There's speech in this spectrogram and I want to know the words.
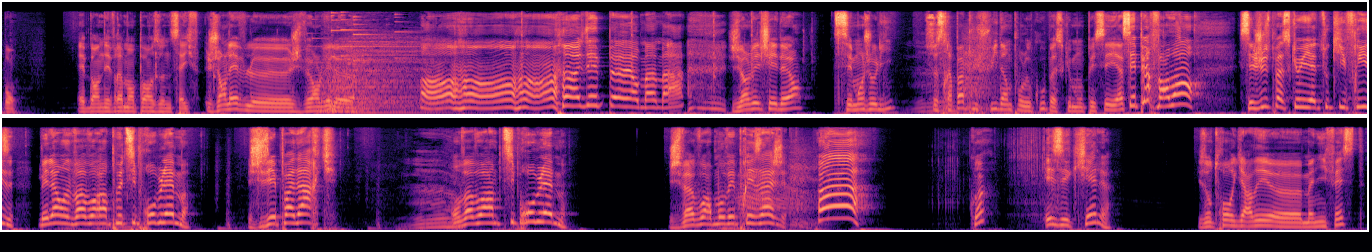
Bon. Eh ben on est vraiment pas en zone safe. J'enlève le... Je vais enlever le... Oh, j'ai peur, maman. J'ai enlevé le shader. C'est moins joli. Ce sera pas plus fluide hein, pour le coup parce que mon PC est assez performant. C'est juste parce qu'il y a tout qui freeze. Mais là, on va avoir un petit problème. J'ai pas d'arc. On va avoir un petit problème. Je vais avoir mauvais présage. Ah Quoi Ezekiel Ils ont trop regardé euh, Manifeste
